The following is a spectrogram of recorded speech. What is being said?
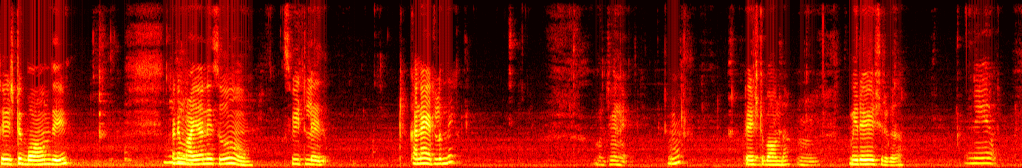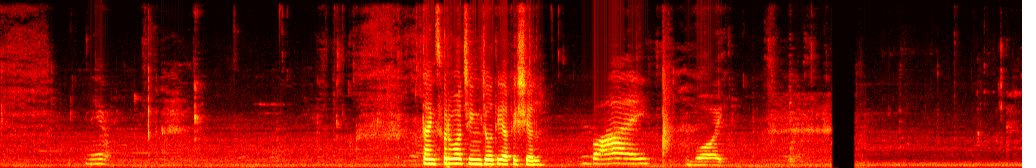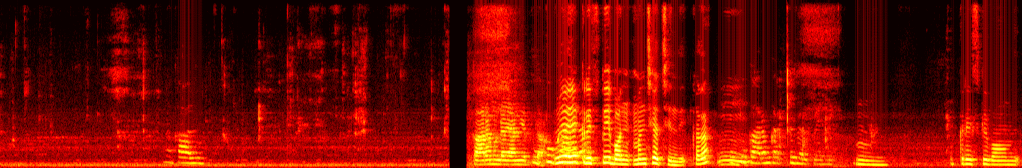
టేస్ట్ బాగుంది. కానీ మయోనీస్ స్వీట్ లేదు. కానీ ఎట్లుంది? టేస్ట్ బాగుందా? మీరే వేసారు కదా? నేను. నేను. Thanks for watching Jyothi official bye bye కాలు కారం ఉండదు అని చెప్తా. క్రిస్పీ మంచిగా వచ్చింది కదా? ఉప్పు కారం కరెక్ట్ సరిపోయింది. క్రిస్పీ బాగుంది.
